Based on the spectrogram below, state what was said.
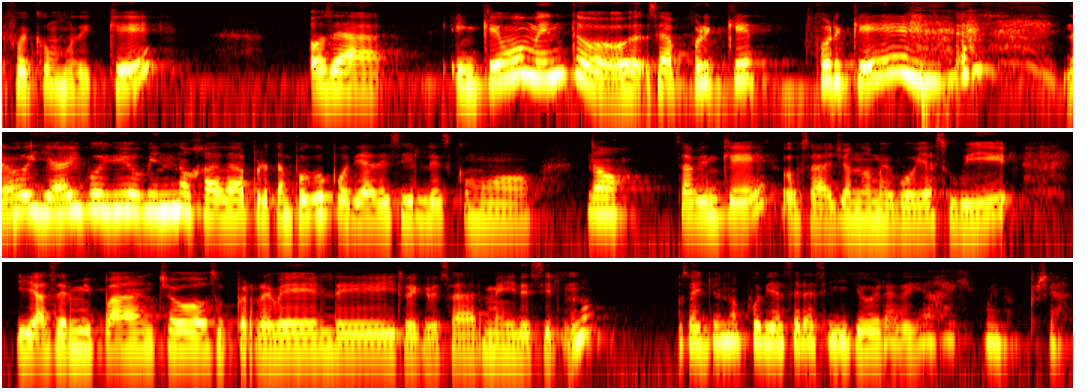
fue como de qué? O sea, ¿en qué momento? O sea, ¿por qué? ¿Por qué? no, y ahí voy yo bien enojada, pero tampoco podía decirles como, no, ¿saben qué? O sea, yo no me voy a subir y hacer mi pancho súper rebelde y regresarme y decir, no, o sea, yo no podía ser así, yo era de, ay, bueno, pues ya.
